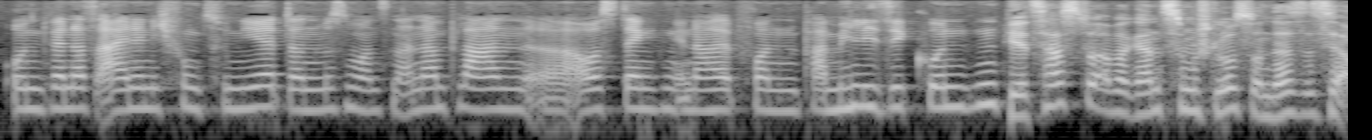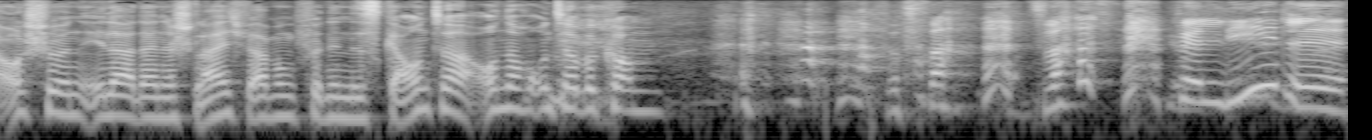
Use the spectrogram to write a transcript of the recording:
Und wenn das eine nicht funktioniert, dann müssen wir uns einen anderen Plan äh, ausdenken innerhalb von ein paar Millisekunden. Jetzt hast du aber ganz zum Schluss, und das ist ja auch schön, Ela, deine Schleichwerbung für den Discounter auch noch unterbekommen. Was? Für Lidl.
